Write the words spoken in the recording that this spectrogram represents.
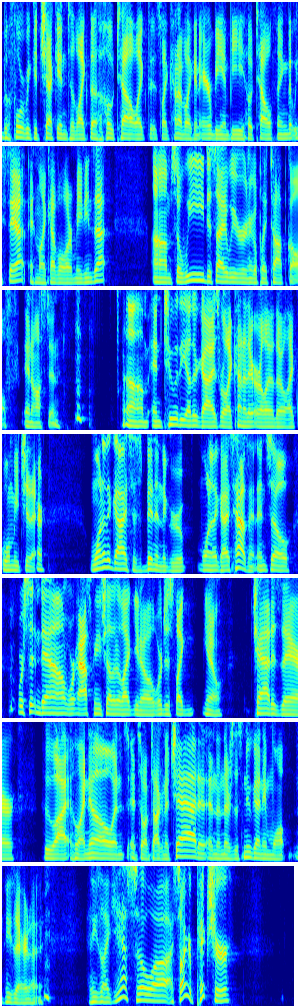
before we could check into like the hotel. Like it's like kind of like an Airbnb hotel thing that we stay at and like have all our meetings at. Um, so we decided we were going to go play Top Golf in Austin. Um, and two of the other guys were like kind of there earlier. They're like, "We'll meet you there." one of the guys has been in the group one of the guys hasn't and so we're sitting down we're asking each other like you know we're just like you know chad is there who i who i know and, and so i'm talking to chad and, and then there's this new guy named walt he's there and, I, and he's like yeah so uh, i saw your picture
